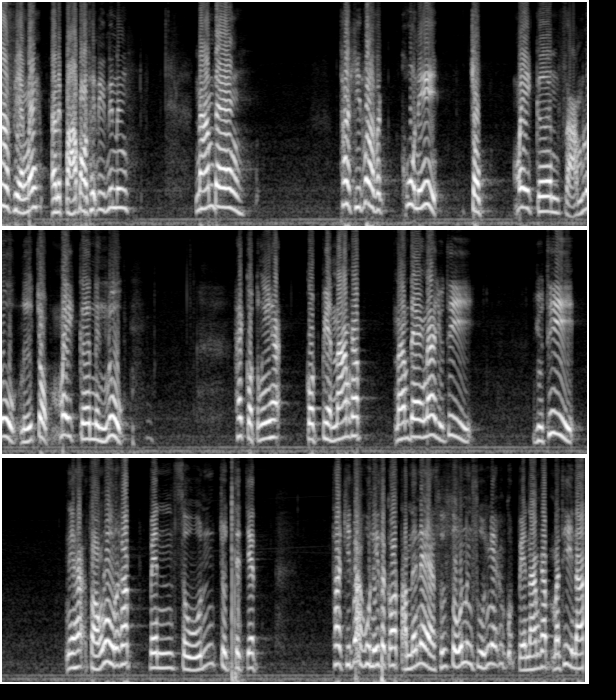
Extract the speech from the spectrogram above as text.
กล้าเสี่ยงไหมอันนี้ป๋าบอกเทคนิคนิดนึง น้ำแดง ถ้าคิดว่าสักคู่นี้จบไม่เกินสามลูก หรือจบไม่เกินหนึ่งลูก ให้กดตรงนี้ฮะ กดเปลี่ยนน้ำครับ น้ำแดงนะอยู่ที่อยู่ที่เนี่ยฮะสองลูกนะครับ เป็นศูนย์จุดเจ็ดเจ็ดถ้าคิดว่าคู่นี้สกอร์ต่ำแน่ๆศูนย์ศูนย์หนึ่งศูนย์เนี่ยก็กดเปลี่ยนน้ำครับ มาที่น้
